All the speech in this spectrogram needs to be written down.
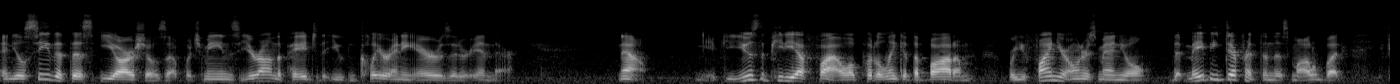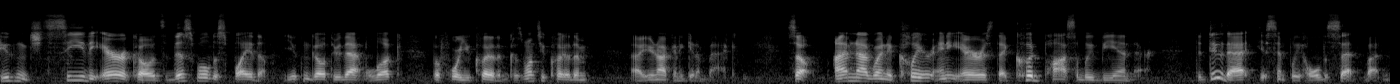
And you'll see that this ER shows up, which means you're on the page that you can clear any errors that are in there. Now, if you use the PDF file, I'll put a link at the bottom where you find your owner's manual that may be different than this model, but if you can see the error codes, this will display them. You can go through that and look before you clear them, because once you clear them, uh, you're not going to get them back. So I'm now going to clear any errors that could possibly be in there. To do that, you simply hold the set button.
